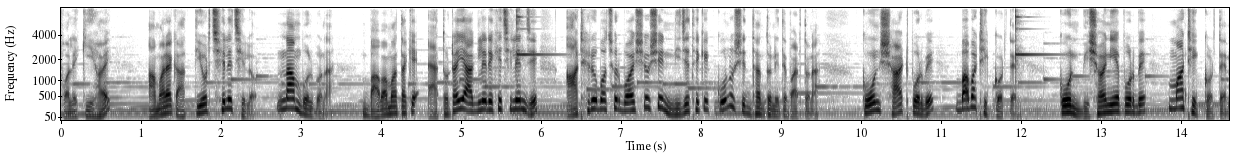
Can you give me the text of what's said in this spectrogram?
ফলে কি হয়, আমার এক আত্মীয়র ছেলে ছিল, নাম বলব না বাবা মা তাকে এতটাই আগলে রেখেছিলেন যে আঠেরো বছর বয়সেও সে নিজে থেকে কোনো সিদ্ধান্ত নিতে পারত না। কোন শার্ট পরবে, বাবা ঠিক করতেন। কোন বিষয় নিয়ে পড়বে, মা ঠিক করতেন।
